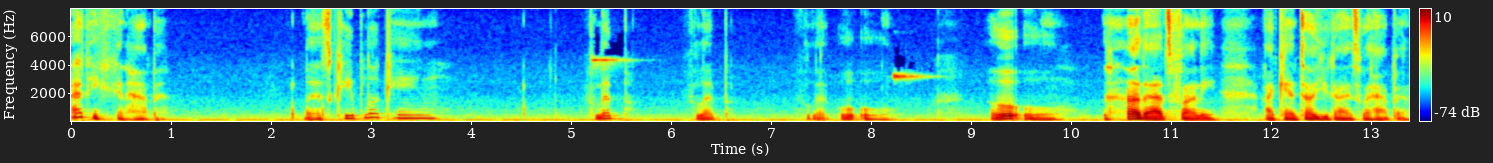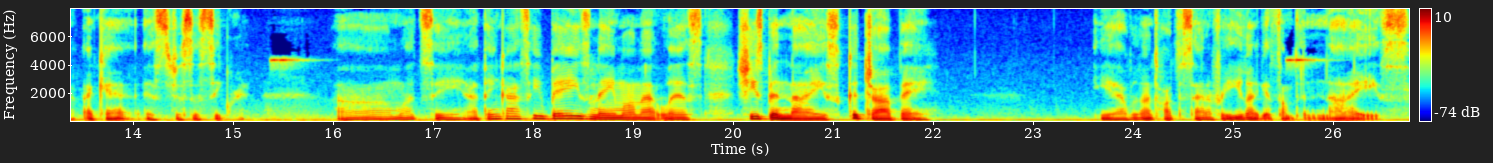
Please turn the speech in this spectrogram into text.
I think it can happen. Let's keep looking. Flip, flip, flip. Uh oh. Uh oh. That's funny. I can't tell you guys what happened. I can't. It's just a secret. Um, let's see. I think I see Bay's name on that list. She's been nice. Good job, Bay. Yeah, we're going to talk to Santa for you. You're going to get something nice.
